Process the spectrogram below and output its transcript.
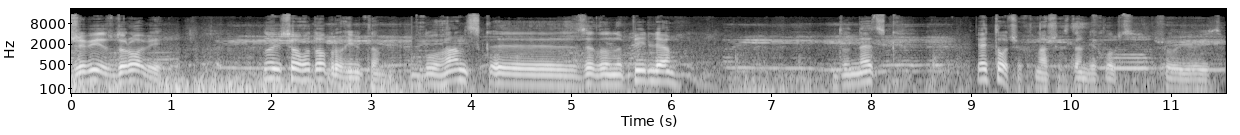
живі, здорові. Ну і всього доброго їм там. Луганськ, е, Зеленопілля, Донецьк. П'ять точок наших там є хлопці, що воюють.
